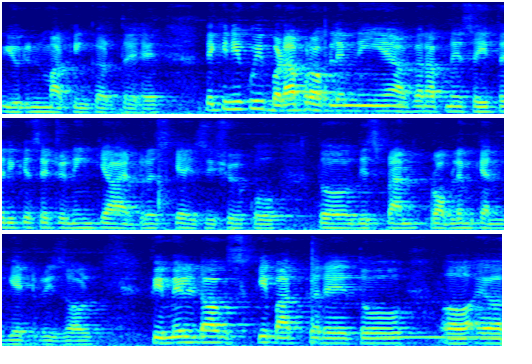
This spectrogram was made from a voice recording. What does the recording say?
यूरिन मार्किंग करते हैं। लेकिन ये कोई बड़ा प्रॉब्लम नहीं है। अगर आपने सही तरीके से ट्रेनिंग किया एड्रेस किया इस इशू को तो this problem can get resolve female dogs की बात करें तो आ,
